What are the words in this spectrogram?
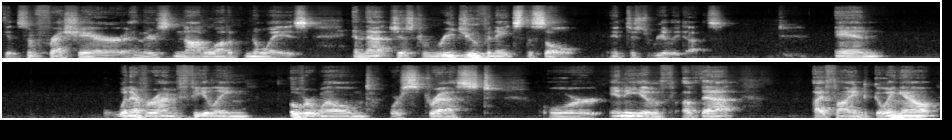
get some fresh air, and there's not a lot of noise, and that just rejuvenates the soul. It just really does. And whenever I'm feeling overwhelmed or stressed or any of, of that, I find going out,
